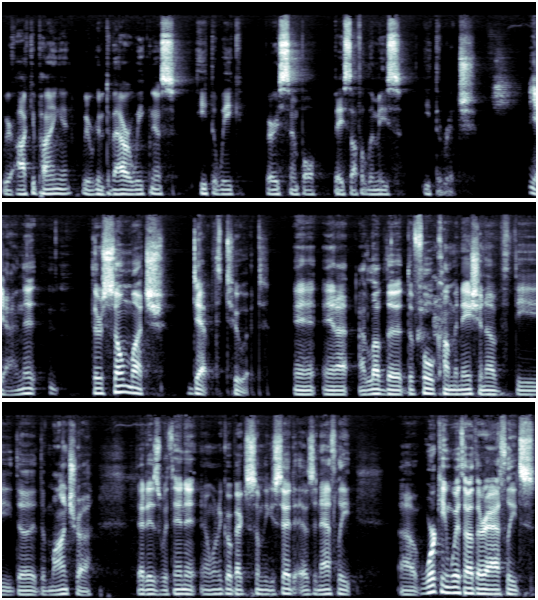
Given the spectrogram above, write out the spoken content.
We were occupying it. We were going to devour weakness, eat the weak. Very simple, based off of Lemmy's eat the rich. Yeah, and it, there's so much depth to it. And, and I, I love the the full combination of the the the mantra that is within it. And I want to go back to something you said as an athlete, uh, working with other athletes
